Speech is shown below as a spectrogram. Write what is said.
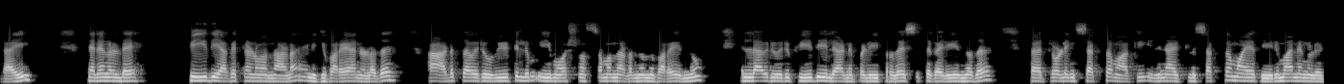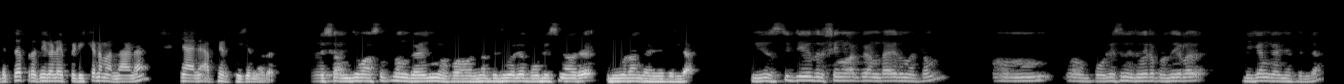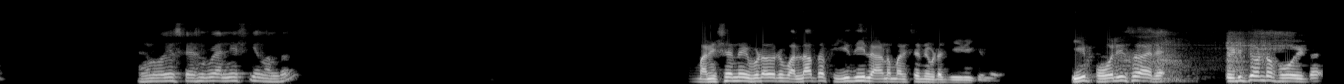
ഉണ്ടായി. ജനങ്ങളുടെ ഭീതി അകറ്റണമെന്നാണ് എനിക്ക് പറയാനുള്ളത്. ആ അടുത്ത ഒരു വീട്ടിലും ഈ മോഷണ ശ്രമം നടന്നെന്ന് പറയുന്നു. എല്ലാവരും ഒരു ഭീതിയിലാണ് ഇപ്പോൾ ഈ പ്രദേശത്ത് കഴിയുന്നത്. പാട്രോളിംഗ് ശക്തമാക്കി ഇതിനായിട്ടുള്ള ശക്തമായ തീരുമാനങ്ങൾ എടുത്ത് പ്രതികളെ പിടിക്കണമെന്നാണ് ഞാൻ അഭ്യർത്ഥിക്കുന്നത്. ഏകദേശം അഞ്ച് മാസത്തോളം കഴിഞ്ഞു. അപ്പോൾ എന്നിട്ട് ഇതുവരെ പോലീസിന് അവരെ പിടികൂടാൻ കഴിഞ്ഞിട്ടില്ല. സി എസ് ടി ടി ദൃശ്യങ്ങളൊക്കെ ഉണ്ടായിരുന്നിട്ടും പോലീസിന് ഇതുവരെ പ്രതികളെ പിടിക്കാൻ കഴിഞ്ഞിട്ടില്ല. ഞങ്ങൾ പോയി സ്റ്റേഷനിൽ പോയി അന്വേഷിക്കുന്നുണ്ട്. മനുഷ്യന് ഇവിടെ ഒരു വല്ലാത്ത ഭീതിയിലാണ് മനുഷ്യൻ ഇവിടെ ജീവിക്കുന്നത്. ഈ പോലീസുകാര് പിടിച്ചോണ്ട് പോയിട്ട്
